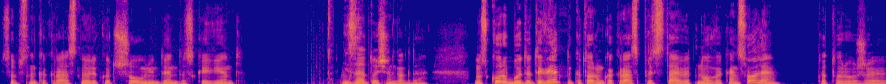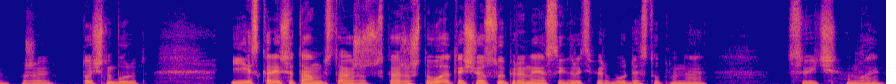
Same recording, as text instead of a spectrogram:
собственно, как раз, ну, или какой-то шоу Нинтендовский ивент. Не знаю точно когда. Но скоро будет этот ивент, на котором как раз представят новые консоли, которые уже, уже точно будут. И, скорее всего, там также скажут, что вот еще Super NES игры теперь будут доступны на Switch онлайн.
